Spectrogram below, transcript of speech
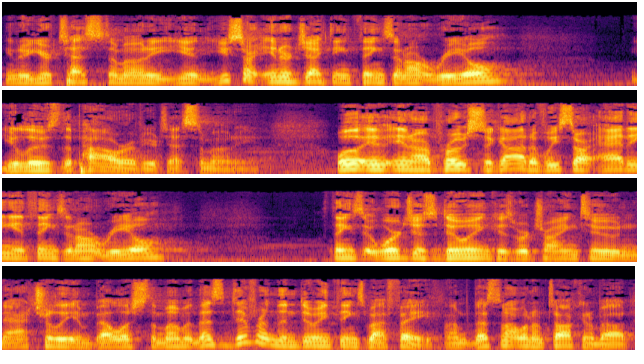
you know, your testimony, you, you start interjecting things that aren't real, you lose the power of your testimony. Well, in our approach to God, if we start adding in things that aren't real, things that we're just doing because we're trying to naturally embellish the moment, that's different than doing things by faith. I'm, that's not what I'm talking about.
